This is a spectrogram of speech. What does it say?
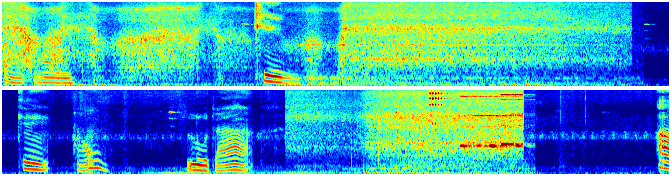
ต่อไป King King เอาหลุดอะ อ่า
